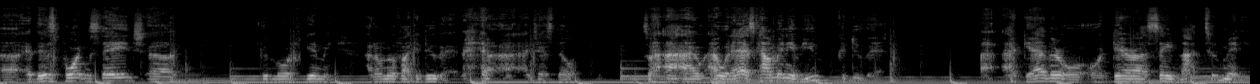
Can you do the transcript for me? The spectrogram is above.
uh, at this point in stage, uh, good Lord forgive me, I don't know if I could do that. I, I, just don't. So I, I, I, would ask how many of you could do that. I, gather, or, or dare I say, not too many.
